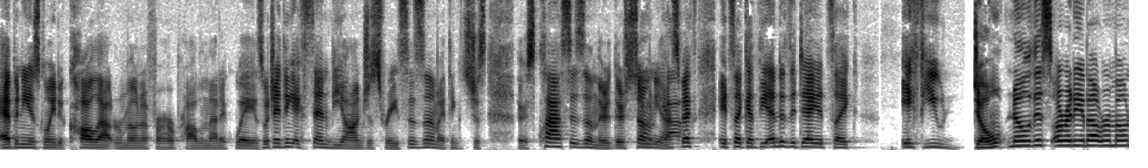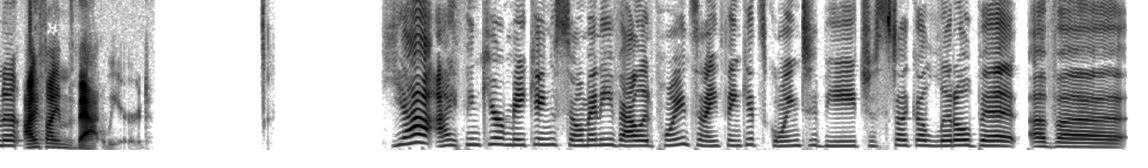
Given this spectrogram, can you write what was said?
Eboni is going to call out Ramona for her problematic ways, which I think extend beyond just racism. I think it's just there's classism, there, there's so Oh, many yeah. aspects. It's like at the end of the day, it's like if you don't know this already about Ramona, I find that weird. Yeah, I think you're making so many valid points, and I think it's going to be just like a little bit of a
